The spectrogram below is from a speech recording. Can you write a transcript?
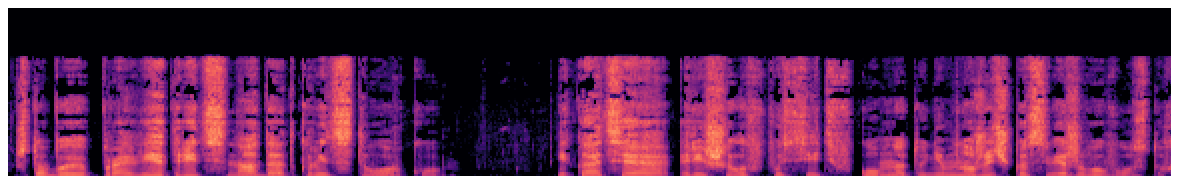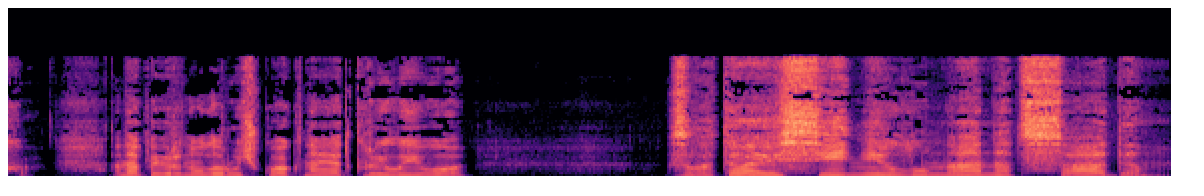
Чтобы проветрить, надо открыть створку. И Катя решила впустить в комнату немножечко свежего воздуха. Она повернула ручку окна и открыла его. Золотая осенняя луна над садом.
